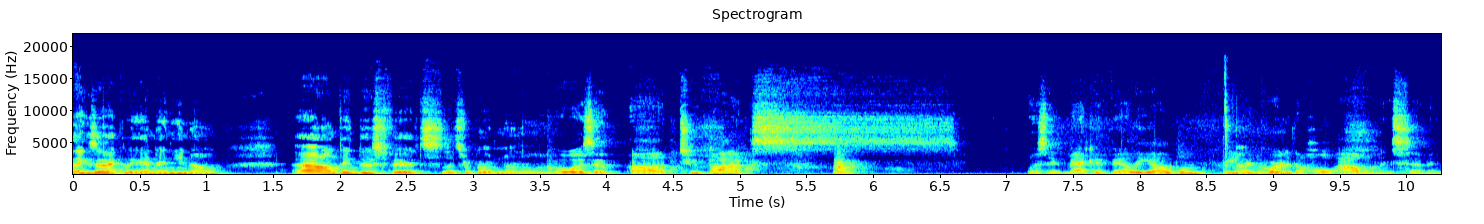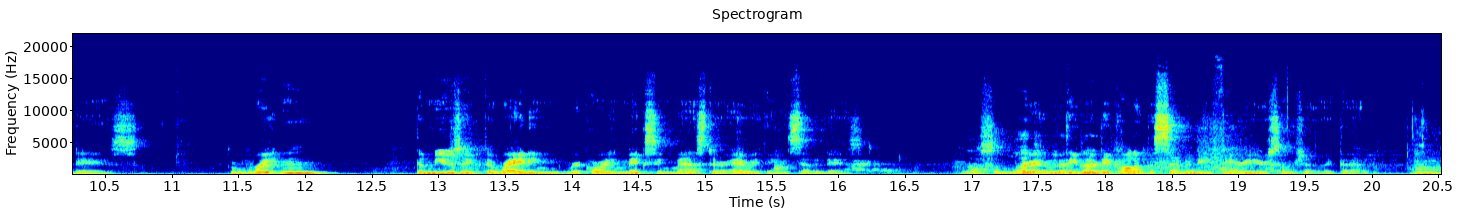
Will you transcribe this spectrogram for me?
Exactly, and then you know, I don't think this fits. Let's record another one. what was it? Uh, Tupac's was it Makaveli album? They I don't recorded the whole album in seven days. Written, the music, the writing, recording, mixing, master, everything in seven days. That's some Or legend right think they there. call it the seven day theory or some shit like that. I don't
